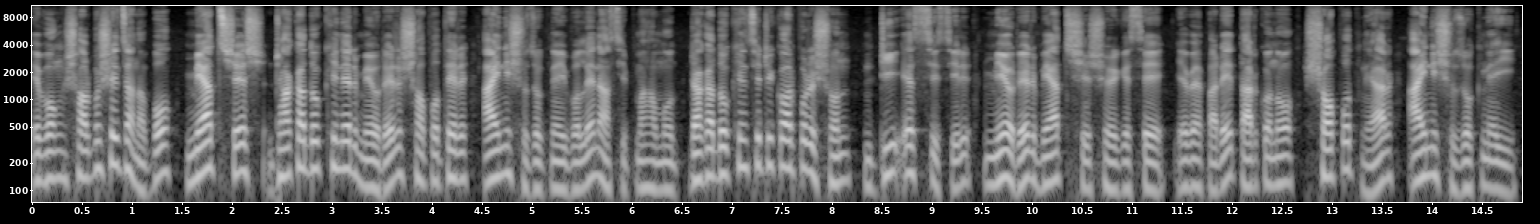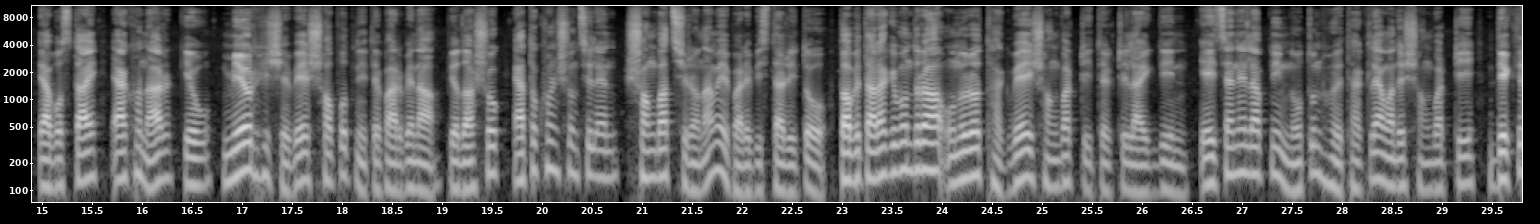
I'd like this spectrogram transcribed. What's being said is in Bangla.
এবং সর্বশেষ জানাব, মেয়াদ শেষ, ঢাকা দক্ষিণের মেয়রের শপথের আইনি সুযোগ নেই বলেন আসিফ মাহমুদ। ঢাকা দক্ষিণ সিটি কর্পোরেশন ডিএসসিসির মেয়রের মেয়াদ শেষ হয়ে গেছে। এ ব্যাপারে তার কোনো শপথ নেয়ার আইনি সুযোগ নেই। অবস্থায় এখন আর কেউ মেয়র হিসেবে শপথ নিতে পারবে না। প্রিয় দর্শক, এতক্ষণ শুনছিলেন সংবাদ শিরোনাম এবারে বিস্তারিত। তবে তার আগে বন্ধুরা, অনুরোধ থাকবে এই সংবাদটিতে একটি লাইক দিন। এই চ্যানেল আপনি নতুন হয়ে থাকলে আমাদের সংবাদটি দেখতে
